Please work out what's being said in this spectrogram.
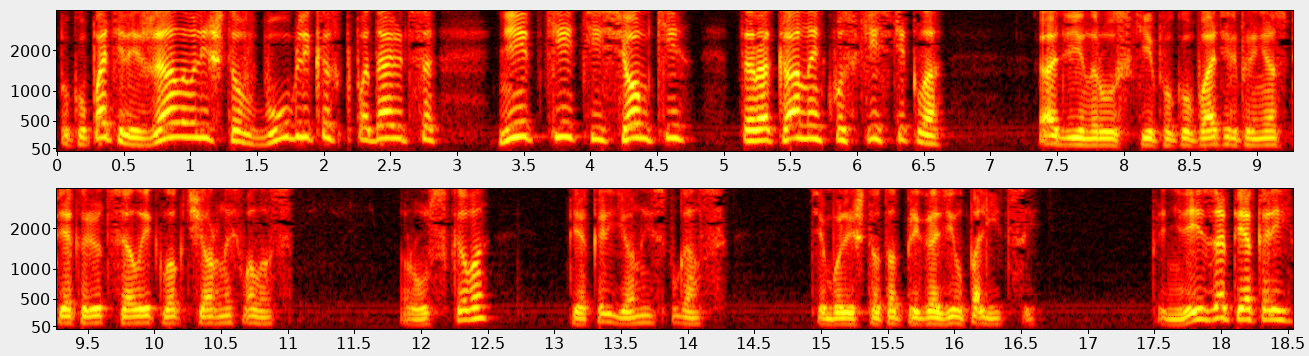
Покупатели жаловались, что в бубликах попадаются нитки, тесемки, тараканы, куски стекла. Один русский покупатель принес пекарю целый клок черных волос. Русского пекарь Йона испугался, тем более что тот пригрозил полиции. Принялись за пекарей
